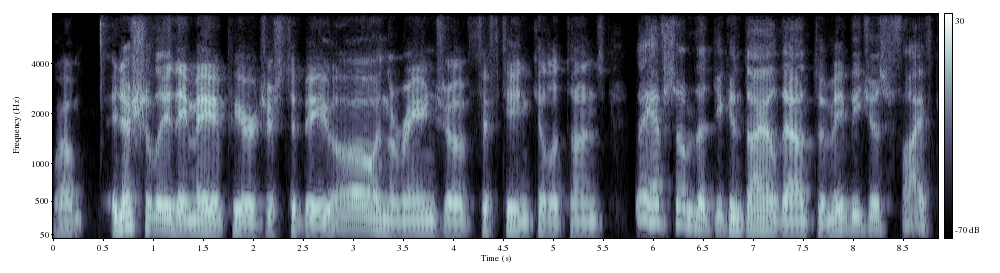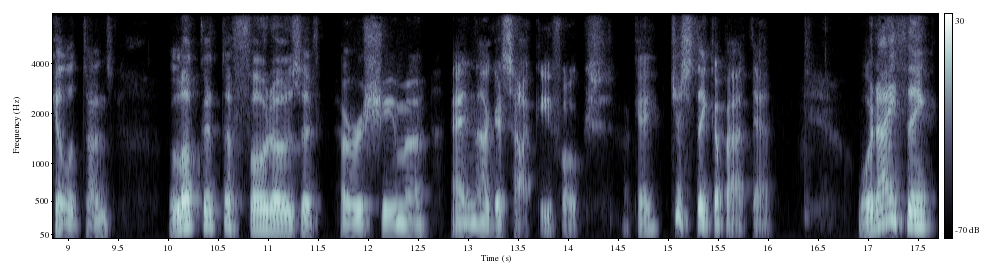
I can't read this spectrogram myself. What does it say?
Well, initially they may appear just to be oh in the range of 15 kilotons. They have some that you can dial down to maybe just 5 kilotons. Look at the photos of Hiroshima and Nagasaki, folks. Okay? Just think about that. What I think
